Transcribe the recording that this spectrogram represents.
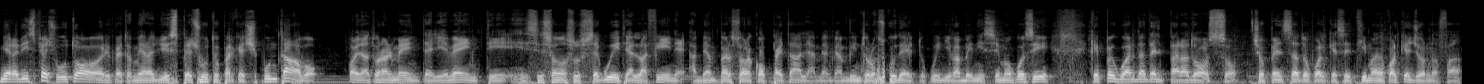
Mi era dispiaciuto, ripeto, mi era dispiaciuto perché ci puntavo, poi naturalmente gli eventi si sono susseguiti alla fine, abbiamo perso la Coppa Italia, abbiamo vinto lo scudetto, quindi va benissimo così, che poi guardate il paradosso, ci ho pensato qualche settimana, qualche giorno fa.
